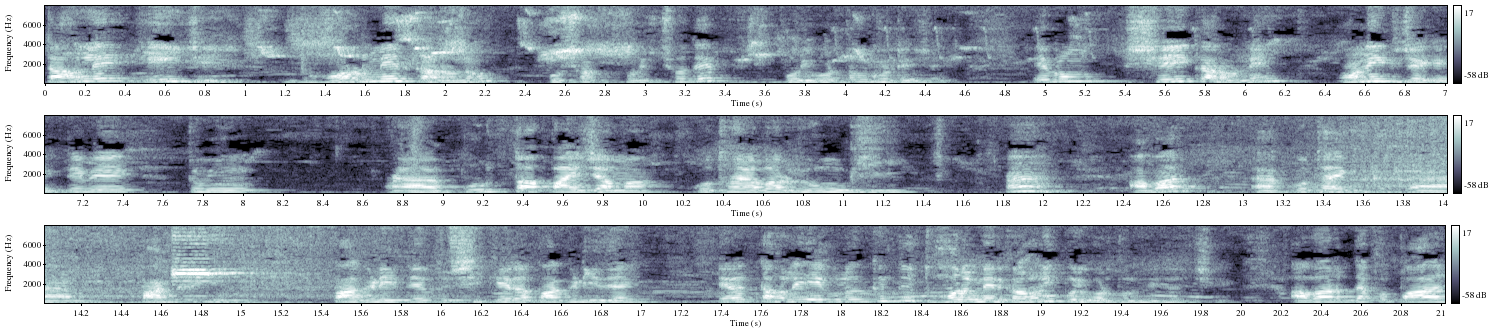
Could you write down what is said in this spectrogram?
তাহলে এই যে ধর্মের কারণেও পোশাক পরিচ্ছদের পরিবর্তন ঘটে যায়। এবং সেই কারণে অনেক জায়গায়, দেবে তুমি কুর্তা, পায়জামা, কোথায় আবার লুঙ্গি হ্যাঁ? আবার কোথায় পাগড়ি পাগড়ি দেয় শিখেরা পাগড়ি দেয়। এবার তাহলে এগুলো কিন্তু ধর্মের কারণেই পরিবর্তন হয়ে যাচ্ছে। আবার দেখো পা-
